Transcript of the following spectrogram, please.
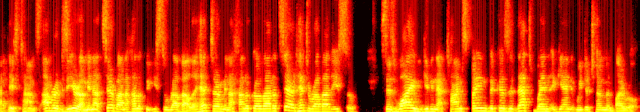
at these times. Amr Zira, min hatzer v'ad Chanukah isu rabba leheter, min Chanukah v'ad hatzeret heter rabba isu. Says, why are we giving that time span? Because that's when, again, we determine by Rov.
